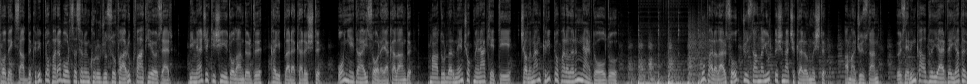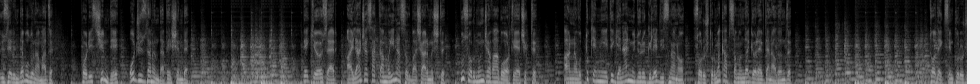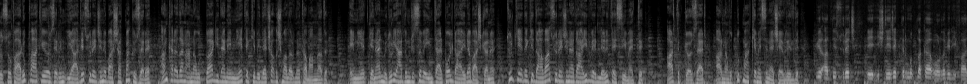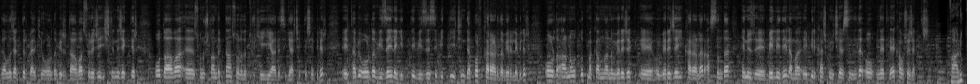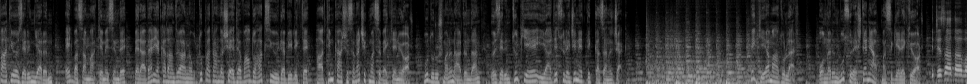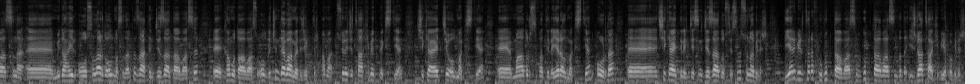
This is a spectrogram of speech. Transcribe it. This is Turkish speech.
Todex adlı kripto para borsasının kurucusu Faruk Fatih Özer, binlerce kişiyi dolandırdı, kayıplara karıştı. 17 ay sonra yakalandı. Mağdurların en çok merak ettiği çalınan kripto paraların nerede olduğu. Bu paralar soğuk cüzdanla yurt dışına çıkarılmıştı. Ama cüzdan Özer'in kaldığı yerde ya da üzerinde bulunamadı. Polis şimdi o cüzdanın da peşinde. Peki Özer aylarca saklanmayı nasıl başarmıştı? Bu sorunun cevabı ortaya çıktı. Arnavutluk Emniyeti Genel Müdürü Gladys Nano soruşturma kapsamında görevden alındı. TODEX'in kurucusu Faruk Fatih Özer'in iade sürecini başlatmak üzere Ankara'dan Arnavutluğa giden emniyet ekibi de çalışmalarını tamamladı. Emniyet Genel Müdür Yardımcısı ve Interpol Daire Başkanı Türkiye'deki dava sürecine dair verileri teslim etti. Artık gözler Arnavutluk Mahkemesi'ne çevrildi. Bir adli süreç e, işleyecektir mutlaka. Orada bir ifade alacaktır. Belki orada bir dava süreci işlenecektir. O dava e, sonuçlandıktan sonra da Türkiye iadesi gerçekleşebilir. E, tabii orada vizeyle gitti. Vizesi bittiği için deport kararı da verilebilir. Orada Arnavutluk makamlarının verecek e, vereceği kararlar aslında henüz e, belli değil ama e, birkaç gün içerisinde de o netliğe kavuşacaktır. Faruk Fatih Özer'in yarın Elbasan Mahkemesi'nde beraber yakalandığı Arnavutluk vatandaşı Edevaldo Haksiyu ile birlikte hakim karşısına çıkması bekleniyor. Bu duruşmanın ardından Özer'in Türkiye'ye iade süreci netlik kazanacak. Peki ya mağdurlar? Onların bu süreçte ne yapması gerekiyor? Ceza davasına e, müdahil olsalar da olmasalar da zaten ceza davası e, kamu davası olduğu için devam edecektir. Ama süreci takip etmek isteyen, şikayetçi olmak isteyen, e, mağdur sıfatıyla yer almak isteyen orada e, şikayet dilekçesini, ceza dosyasını sunabilir. Diğer bir taraf hukuk davası. Hukuk davasında da icra takibi yapabilir.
